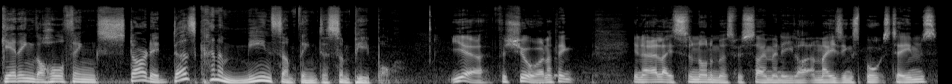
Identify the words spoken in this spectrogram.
getting the whole thing started does kind of mean something to some people. Yeah, for sure. And I think, you know, LA is synonymous with so many like amazing sports teams.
